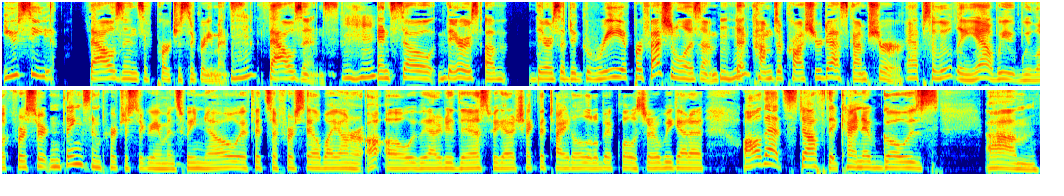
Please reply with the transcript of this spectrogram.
you see thousands of purchase agreements 1000s and so there's a there's a degree of professionalism that comes across your desk i'm sure Absolutely. Yeah. We, we look for certain things in purchase agreements. We know if it's a for sale by owner, uh oh, we got to do this. We got to check the title a little bit closer. We got to, all that stuff that kind of goes um,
